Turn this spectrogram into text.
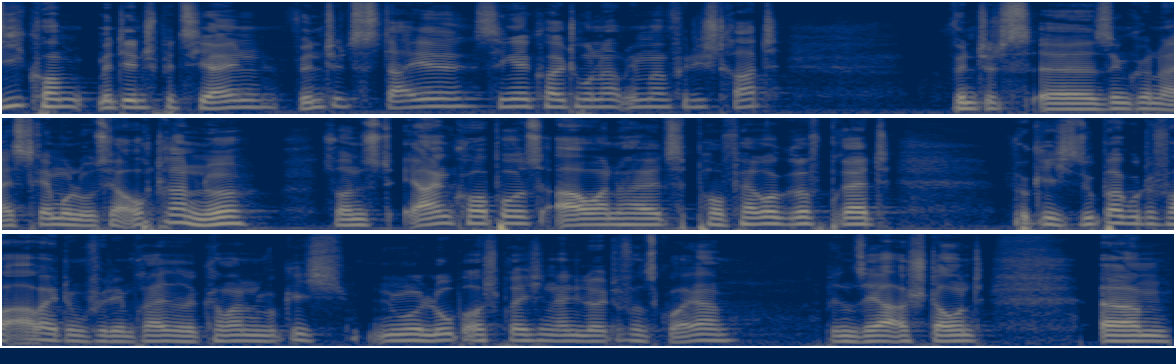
Die kommt mit den speziellen Vintage-Style Single-Coil-Tonabnehmern für die Strat. Vintage äh, Synchronized Tremolo ist ja auch dran, ne? Sonst Ehrenkorpus, Ahornhals, Pauferro-Griffbrett. Wirklich super gute Verarbeitung für den Preis. Also kann man wirklich nur Lob aussprechen an die Leute von Squire. Bin sehr erstaunt. Ähm,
